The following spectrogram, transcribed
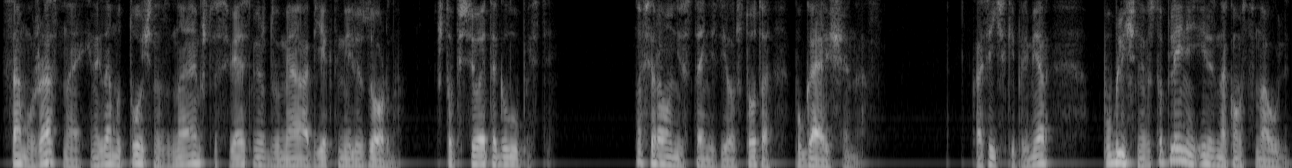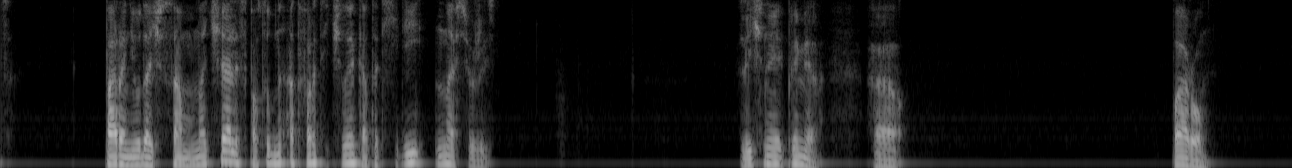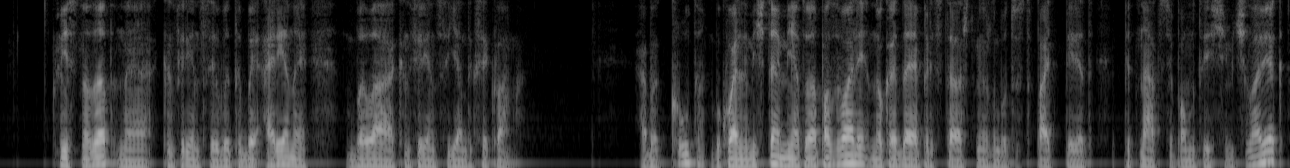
Самое ужасное, иногда мы точно знаем, что связь между двумя объектами иллюзорна, что все это глупости, но все равно не в состоянии сделать что-то, пугающее нас. Классический пример – публичное выступление или знакомство на улице. Пара неудач в самом начале способны отвратить человека от этих на всю жизнь. Личный пример. А, пару Месяц назад на конференции ВТБ-арены была конференция Яндекс Реклама. А бы круто, буквально мечта, меня туда позвали, но когда я представил, что мне нужно будет выступать перед 15, по-моему, тысячами человек,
